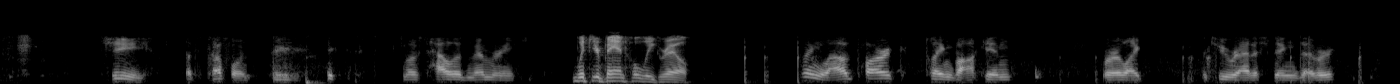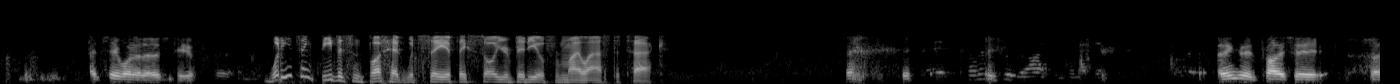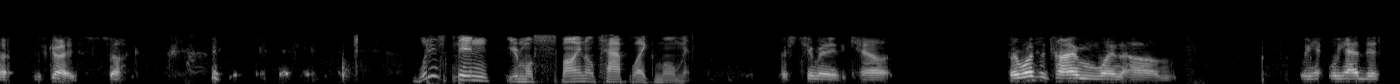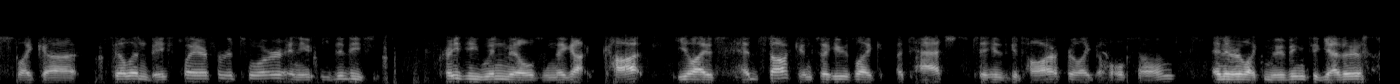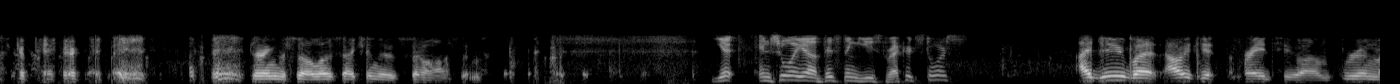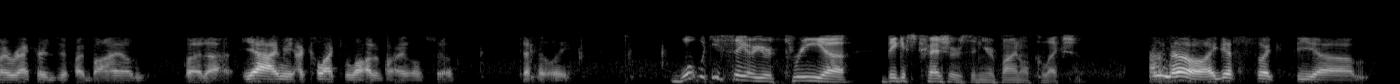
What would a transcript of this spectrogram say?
Gee, that's a tough one. Most hallowed memory. With your band Holy Grail, Playing Loud Park, playing Wacken were like the two raddest things ever. I'd say one of those two. what do you think Beavis and Butthead would say if they saw your video from My Last Attack? I think they'd probably say, uh, "This guy sucks." What has been your most Spinal Tap like moment? There's too many to count. There was a time when um we we had this like uh fill-in bass player for a tour, and he he did these crazy windmills, and they got caught Eli's headstock, and so he was like attached to his guitar for like a whole song, and they were like moving together like a pair during the solo section. It was so awesome. You enjoy uh, visiting used record stores? I do, but I always get afraid to um ruin my records if I buy them. But uh yeah, I mean, I collect a lot of vinyl, so definitely. What would you say are your three uh, biggest treasures in your vinyl collection? I don't know. I guess like the um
